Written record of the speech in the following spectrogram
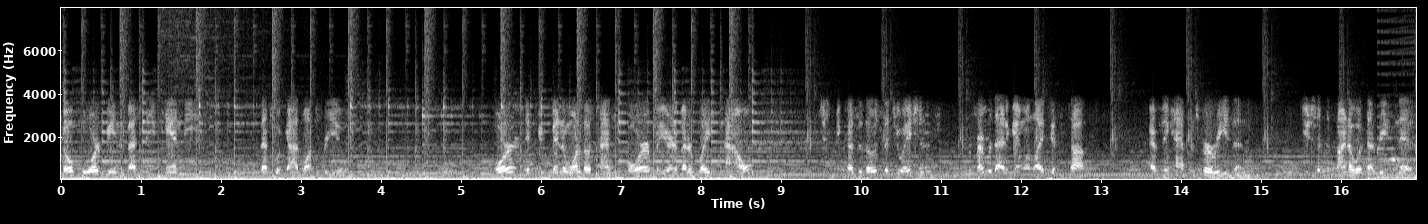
Go forward being the best that you can be. That's what God wants for you. Or if you've been in one of those times before, but you're in a better place now, just because of those situations, remember that again when life gets tough. Everything happens for a reason. You just have to find out what that reason is.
